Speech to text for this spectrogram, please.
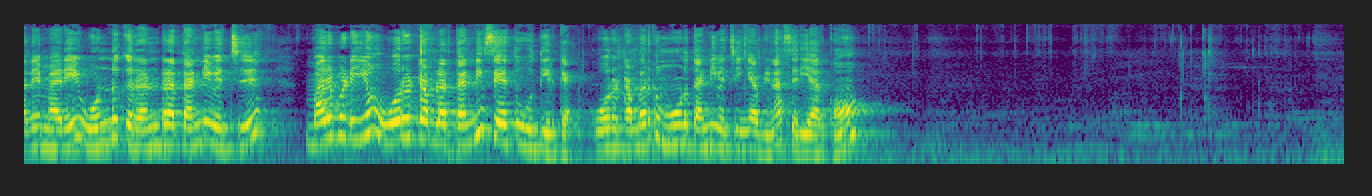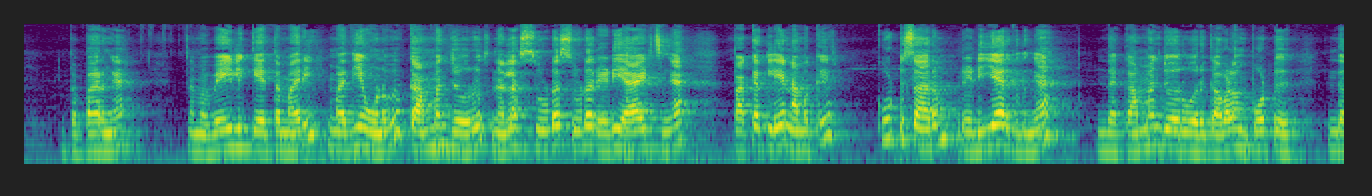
அதே மாதிரி ஒன்றுக்கு ரெண்டரை தண்ணி வச்சு மறுபடியும் ஒரு டம்ளர் தண்ணி சேர்த்து ஊற்றிருக்கேன் ஒரு டம்ளருக்கு மூணு தண்ணி வச்சிங்க அப்படின்னா சரியாக இருக்கும். இப்போ பாருங்கள் நம்ம வெயிலுக்கு ஏற்ற மாதிரி மதிய உணவு கம்மஞ்சோறு நல்லா சுட சுட ரெடி ஆயிடுச்சுங்க. பக்கத்துலேயே நமக்கு கூட்டு சாரும் ரெடியாக இருக்குதுங்க. இந்த கம்மஞ்சோறு ஒரு கவளம் போட்டு இந்த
